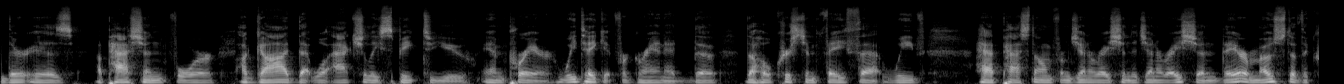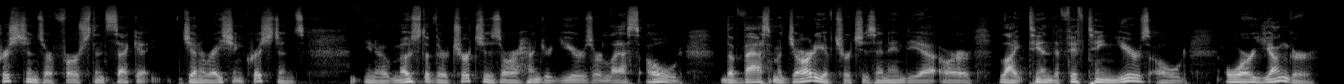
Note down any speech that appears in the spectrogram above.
There is a passion for a God that will actually speak to you in prayer. We take it for granted the the whole Christian faith that we've had passed on from generation to generation. There most of the Christians are first and second generation Christians. You know, most of their churches are 100 years or less old. The vast majority of churches in India are like 10 to 15 years old or younger.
